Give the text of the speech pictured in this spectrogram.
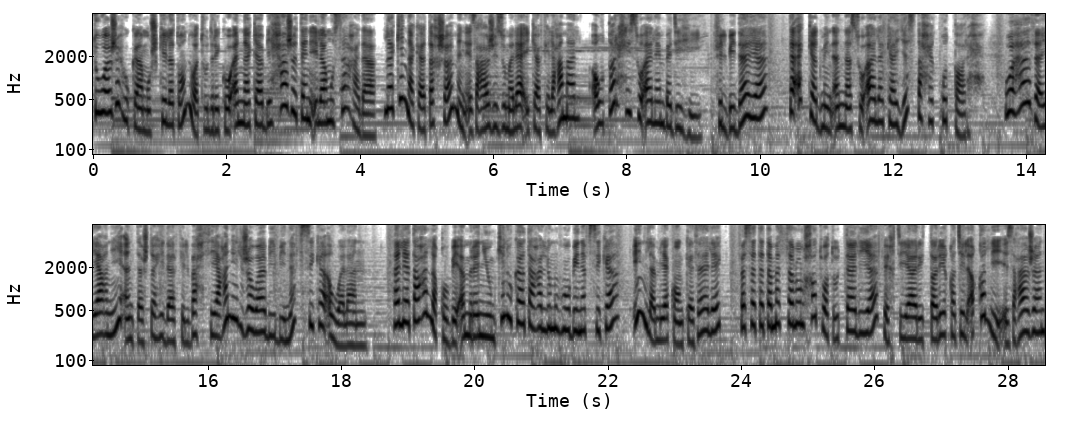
تواجهك مشكلة وتدرك أنك بحاجة إلى مساعدة، لكنك تخشى من إزعاج زملائك في العمل أو طرح سؤال بديهي. في البداية تأكد من أن سؤالك يستحق الطرح. وهذا يعني أن تجتهد في البحث عن الجواب بنفسك أولاً. هل يتعلق بأمر يمكنك تعلمه بنفسك؟ إن لم يكن كذلك، فستتمثل الخطوة التالية في اختيار الطريقة الأقل إزعاجاً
